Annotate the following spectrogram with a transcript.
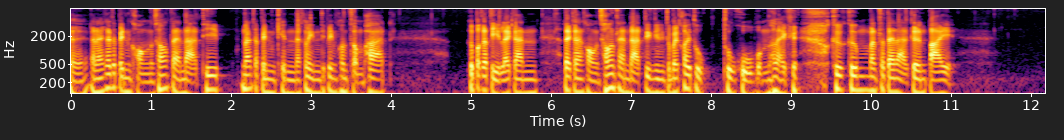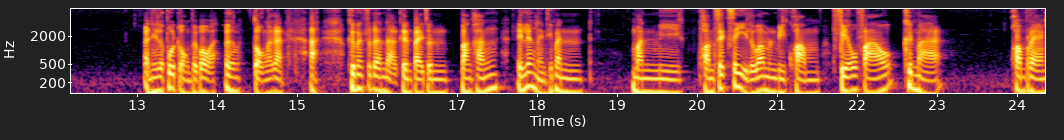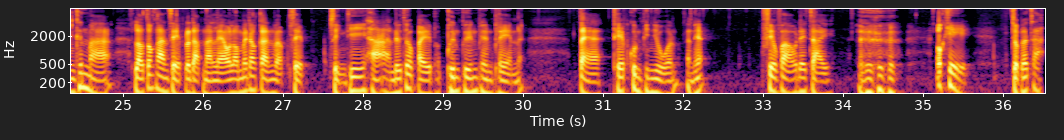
เอออันนั้นก็จะเป็นของช่อง Standard ที่น่าจะเป็นเคนนครินทร์ที่เป็นคนสัมภาษณ์ คือปกติรายการรายการของช่อง Standard จริงๆ จะไม่ค่อยถูกถูกหูผมเท่าไหร่คือคือคือมัน standard เกินไป อันนี้เราพูดตรงไปเปล่าวะเออตรงแล้วกันอะคือมัน standard เกินไปจนบางครั้งไอ้เรื่องไหนที่มันมันมีความเซ็กซี่ หรือว่ามันมีความเฟี้ยวฟ้าวขึ้นมา ความแรงขึ้นมา เราต้องการเสพระดับนั้นแล้ว เราไม่ต้องการแบบเสพสิ่งที่หาอ่านโดยทั่วไปแบบพื้นพื้นเพลนเพลนๆนะแต่เทปคุณพินโยอันเนี้ยเฟี้ยวฟ้าวได้ใจ เออ โอเค จบแล้วจ้ะ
